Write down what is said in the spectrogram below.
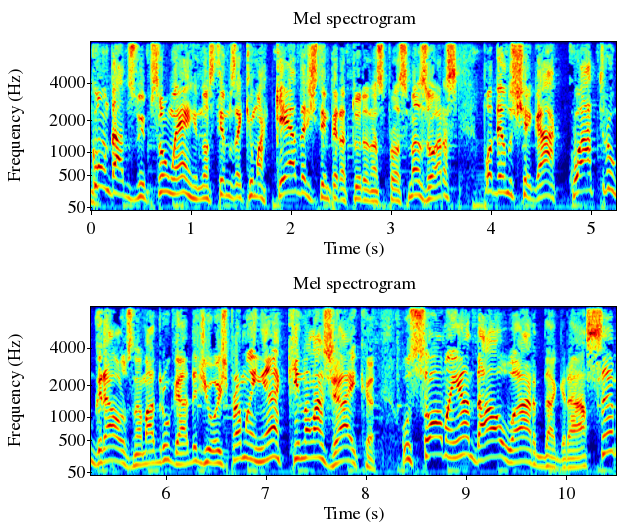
Com dados do YR, nós temos aqui uma queda de temperatura nas próximas horas, podendo chegar a 4 graus na madrugada de hoje para amanhã aqui na Lajaica. O sol amanhã dá o ar da graça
